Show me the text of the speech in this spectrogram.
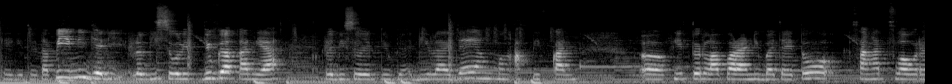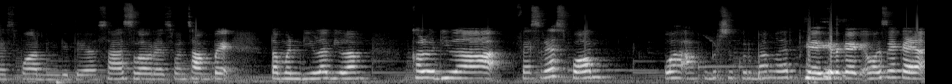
Kayak gitu. Tapi ini jadi lebih sulit juga kan ya. Lebih sulit juga. Dila aja yang mengaktifkan eh, fitur laporan dibaca itu sangat slow respon gitu ya. Sangat slow respon. Sampai temen Dila bilang kalau Dila fast respon wah aku bersyukur banget. Kayak gitu kayak maksudnya kayak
